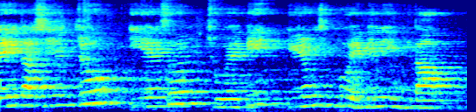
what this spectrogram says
A-1조 이해솔, 조혜빈, 유영신부 에밀리입니다.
